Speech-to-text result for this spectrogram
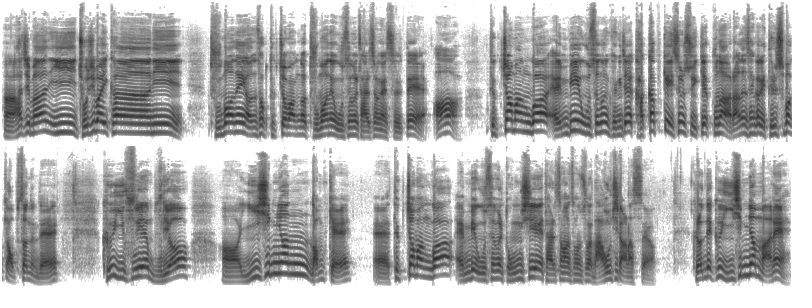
아, 하지만 이 조지 바이칸이 두 번의 연속 득점왕과 두 번의 우승을 달성했을 때, 아, 득점왕과 NBA 우승은 굉장히 가깝게 있을 수 있겠구나라는 생각이 들 수밖에 없었는데, 그 이후에 무려 어, 20년 넘게 예, 득점왕과 NBA 우승을 동시에 달성한 선수가 나오질 않았어요. 그런데 그 20년 만에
